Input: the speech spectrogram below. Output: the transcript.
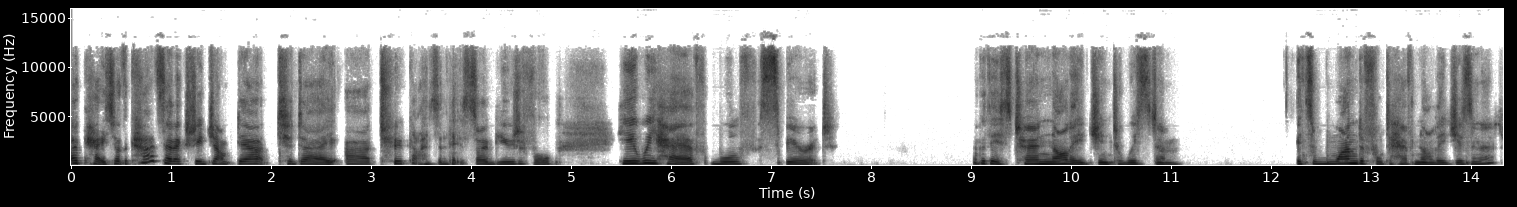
Okay, so the cards that actually jumped out today are two cards, and they're so beautiful. Here we have Wolf Spirit. Look at this turn knowledge into wisdom it's wonderful to have knowledge, isn't it?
